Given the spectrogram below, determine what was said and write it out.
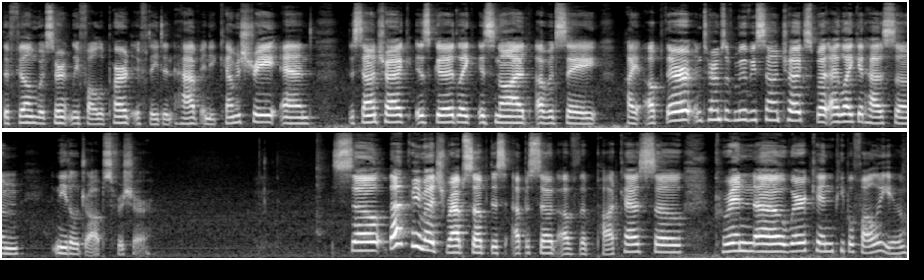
the film would certainly fall apart if they didn't have any chemistry. And the soundtrack is good. Like, it's not, I would say, high up there in terms of movie soundtracks, but I like it has some needle drops for sure. So that pretty much wraps up this episode of the podcast. So Corinne, uh, where can people follow you?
